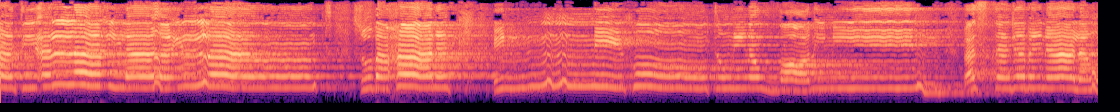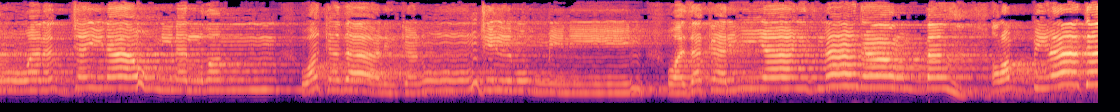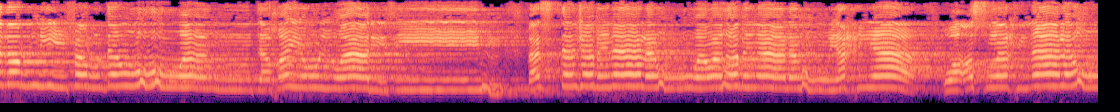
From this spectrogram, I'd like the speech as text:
فاستجبنا له ونجيناه من الغم وكذلك ننجي المؤمنين. وزكريا إذ نادى ربه رب لا تذرني فردا وأنت خير الوارثين. فاستجبنا له ووهبنا له يحيى وأصلحنا له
